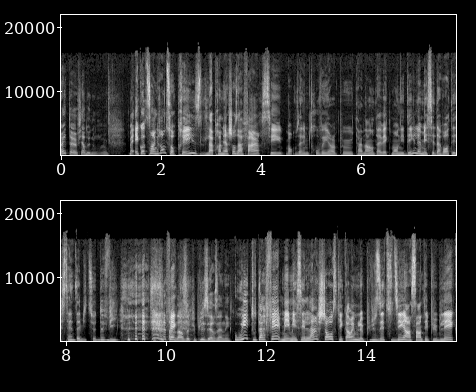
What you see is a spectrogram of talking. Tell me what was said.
être fiers de nous. Mais écoute, sans grande surprise, la première chose à faire, c'est, bon, vous allez me trouver un peu tannante avec mon idée, là, mais c'est d'avoir des saines habitudes de vie. Que- tendance depuis plusieurs années. Oui, tout à fait, mais, mais c'est la chose qui est quand même le plus étudiée en santé publique,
